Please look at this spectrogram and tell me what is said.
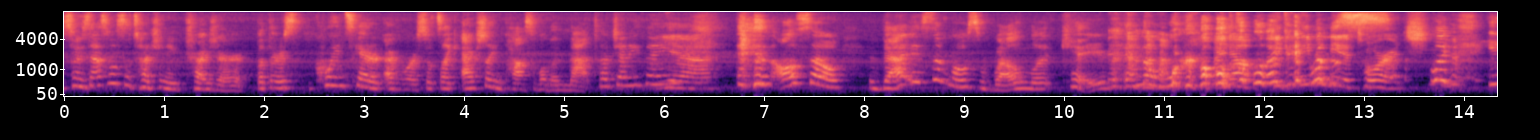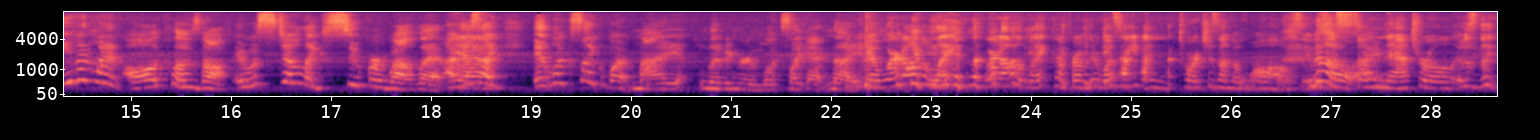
so he's not supposed to touch any treasure, but there's coins scattered everywhere, so it's like actually impossible to not touch anything. yeah. And also, that is the most well lit cave in the world. I know. Like, he didn't even need a torch. Like even when it all closed off, it was still like super well lit. I Yeah. was like, it looks like what my living room looks like at night. Yeah, where'd all the light You where'd all the light come from? There wasn't even torches on the walls. It was No, just some I- natural it was the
